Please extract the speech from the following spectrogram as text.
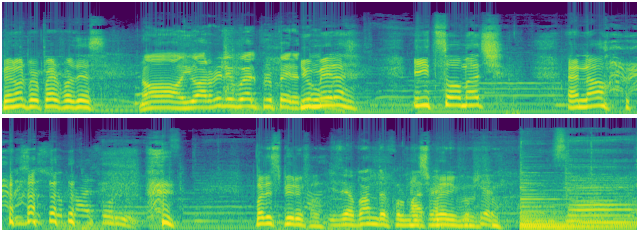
we're not prepared for this No, you are really well prepared. you No made us eat so much and now This is surprise for you. but it's beautiful It's a wonderful, my It's friend. very beautiful. Sad.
